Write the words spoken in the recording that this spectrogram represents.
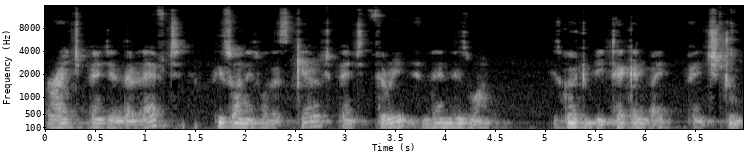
right bench and the left. This one is for the scaled bench 3 and then this one is going to be taken by bench 2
